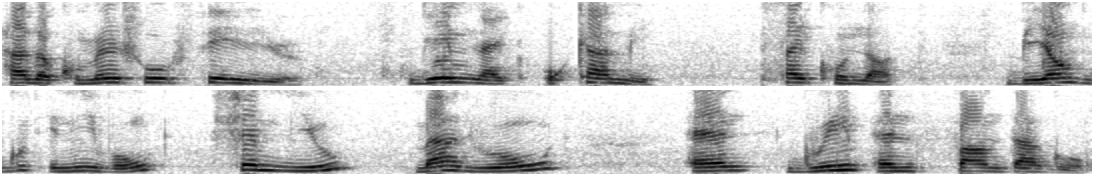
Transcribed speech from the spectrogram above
had a commercial failure. Games like Okami, Psychonaut, Beyond Good and Evil, Shenmue, MadWorld, and Grim and Fandango.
